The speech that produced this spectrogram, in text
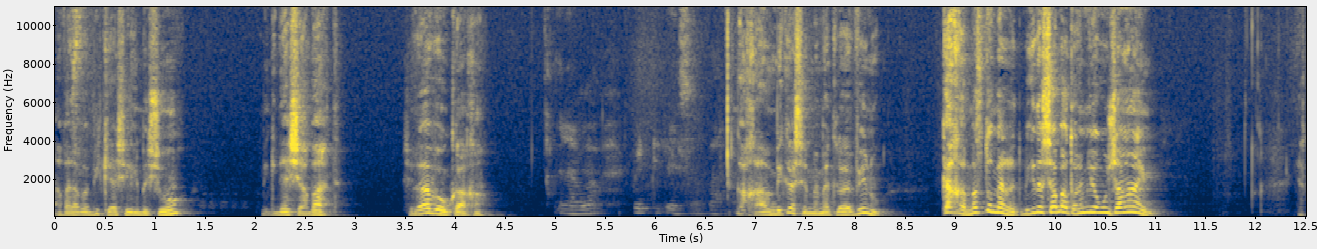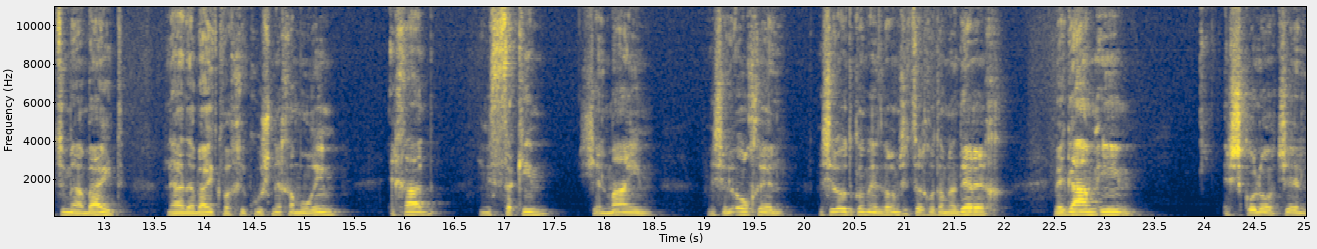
אבל אבא ביקש שילבשו בגדי שבת, שלא יבואו ככה. למה? בגדי שבת. ככה אבא ביקש, הם באמת לא הבינו. ככה, מה זאת אומרת? בגדי שבת עולים לירושלים. יצאו מהבית, ליד הבית כבר חיכו שני חמורים, אחד עם שקים של מים ושל אוכל ושל עוד כל מיני דברים שצריך אותם לדרך, וגם עם אשכולות של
